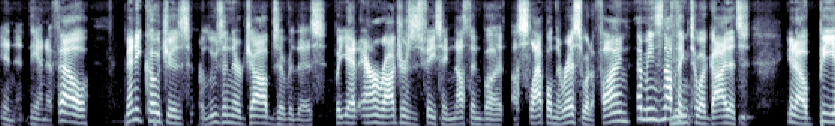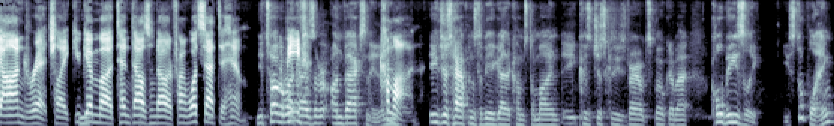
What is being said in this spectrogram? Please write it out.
in the NFL. Many coaches are losing their jobs over this, but yet Aaron Rodgers is facing nothing but a slap on the wrist with a fine. That means nothing mean- to a guy that's, you know, beyond rich. Like you You- give him a ten thousand dollar fine. What's that to him? You talk I about mean, guys that are unvaccinated. I Come mean, on. He just happens to be a guy that comes to mind because just because he's very outspoken about it. Cole Beasley. He's still playing.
